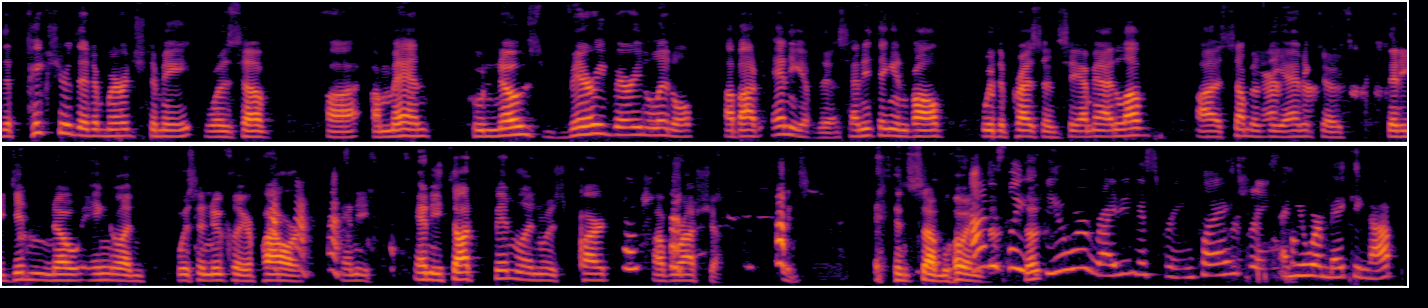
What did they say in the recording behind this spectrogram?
The picture that emerged to me was of uh, a man who knows very, very little about any of this, anything involved with the presidency. I mean, I love uh, some of the anecdotes that he didn't know England was a nuclear power, and he and he thought Finland was part of Russia. It's, in some way. Honestly, Those... if you were writing a screenplay and you were making up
